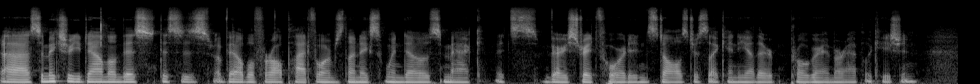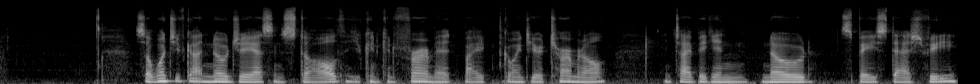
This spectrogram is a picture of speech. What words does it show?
Uh, so make sure you download this. This is available for all platforms, Linux, Windows, Mac. It's very straightforward. It installs just like any other program or application. So once you've got Node.js installed, you can confirm it by going to your terminal and typing in node space dash v.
